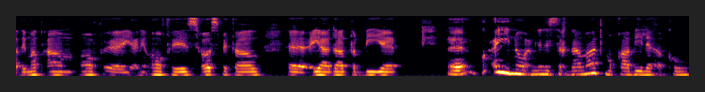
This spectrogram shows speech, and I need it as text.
هذه مطعم off يعني office hospital عيادات طبية أي نوع من الاستخدامات مقابله أكو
